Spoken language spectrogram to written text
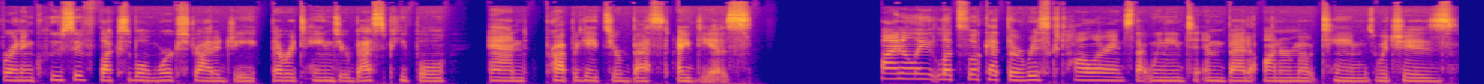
for an inclusive, flexible work strategy that retains your best people and propagates your best ideas. Finally, let's look at the risk tolerance that we need to embed on remote teams, which is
